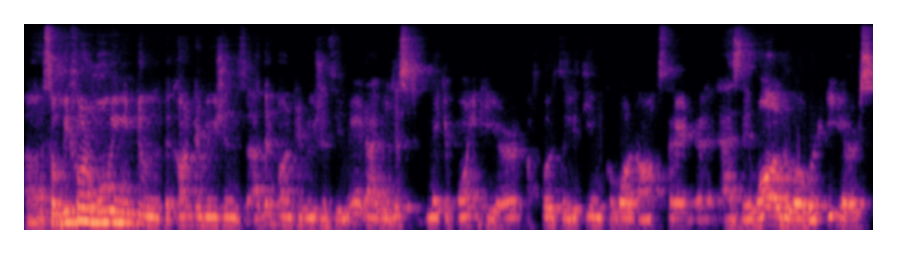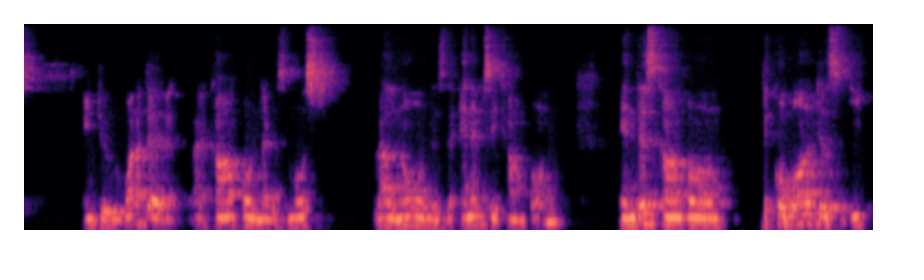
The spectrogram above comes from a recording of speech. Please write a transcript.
uh, so before moving into the contributions, other contributions he made, I will just make a point here. Of course, the lithium cobalt oxide uh, has evolved over years into one of the uh, compound that is most well known is the NMC compound. In this compound, the cobalt is e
